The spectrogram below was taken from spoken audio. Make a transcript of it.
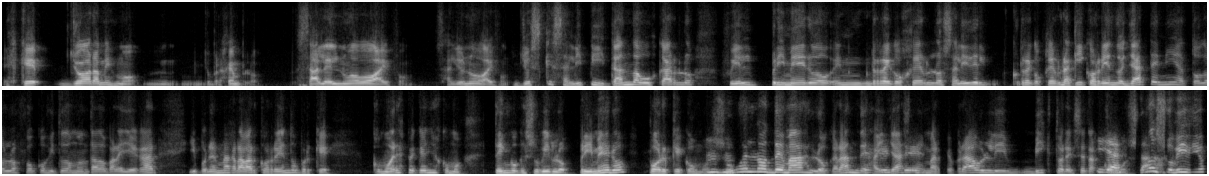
es que yo ahora mismo, mm, yo por ejemplo, sale el nuevo iPhone. Salió un nuevo iPhone. Yo es que salí pitando a buscarlo, fui el primero en recogerlo, salí de recogerlo aquí corriendo, ya tenía todos los focos y todo montado para llegar y ponerme a grabar corriendo porque como eres pequeño es como tengo que subirlo primero porque como suben los demás, los grandes, sí, Justin, Mark Brawley, Víctor, etcétera, como suben su vídeo,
